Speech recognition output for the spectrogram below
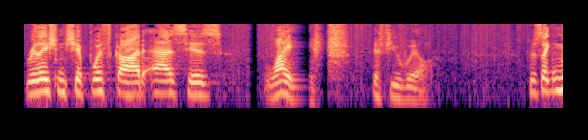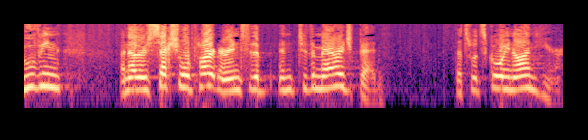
relationship with God as his wife, if you will. It was like moving another sexual partner into the, into the marriage bed. That's what's going on here.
